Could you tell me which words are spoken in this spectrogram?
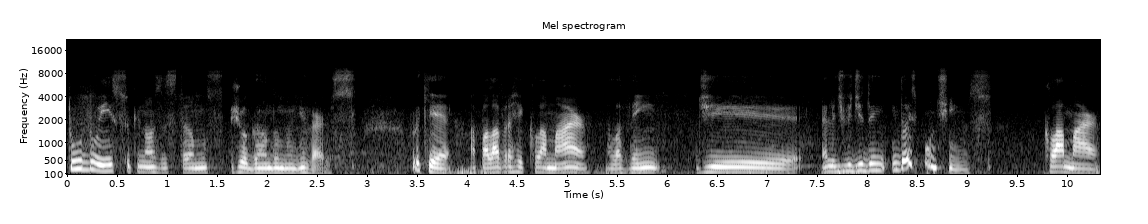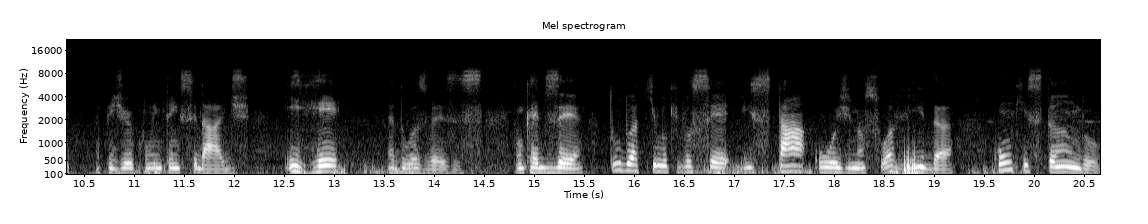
tudo isso que nós estamos jogando no universo. Porque a palavra reclamar, ela vem de. Ela é dividida em, dois pontinhos. Clamar é pedir com intensidade, e re é duas vezes. Então quer dizer, tudo aquilo que você está hoje na sua vida conquistando,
